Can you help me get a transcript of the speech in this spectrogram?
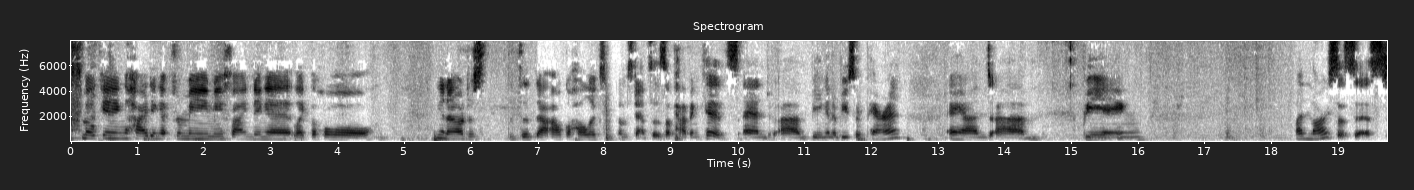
smoking, hiding it from me, me finding it, like the whole, you know, just the, the, alcoholic circumstances of having kids and um, being an abusive parent and um, being a narcissist.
